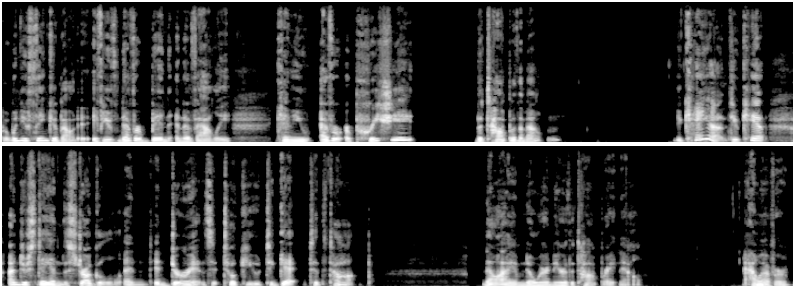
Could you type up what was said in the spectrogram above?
But when you think about it, if you've never been in a valley, can you ever appreciate the top of the mountain? You can't. You can't understand the struggle and endurance it took you to get to the top. Now, I am nowhere near the top right now. However,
